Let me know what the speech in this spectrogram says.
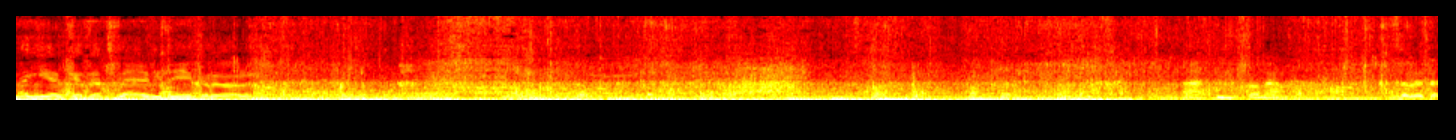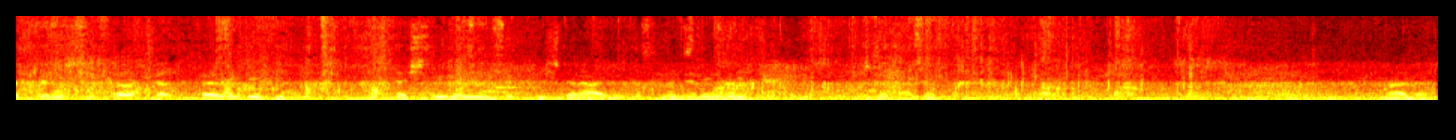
megérkezett Felvidékről. átnyújtanám. Szeretettel és tisztelettel felvidéki testvéreim, Isten áldjuk azt minden Isten áldjon. Áldás.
